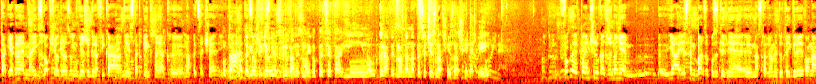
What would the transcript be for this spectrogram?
Tak, ja grałem na Xboxie, od razu mówię, że grafika nie jest tak piękna jak y, na PC-cie. No tak, jest materiał wideo jest zgrywany z mojego PC-ta i no, gra wygląda na PC znacznie, znacznie lepiej. W ogóle powiem Ci, Lukas, że no nie wiem, ja jestem bardzo pozytywnie y, nastawiony do tej gry. Ona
